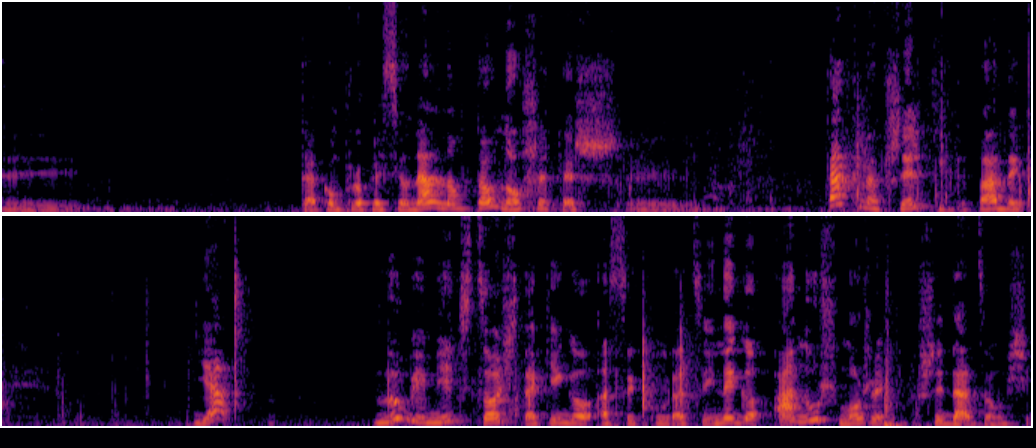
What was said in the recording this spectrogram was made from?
yy, taką profesjonalną, to noszę też yy, tak na wszelki wypadek. Ja lubię mieć coś takiego asekuracyjnego, a nuż może przydadzą się.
